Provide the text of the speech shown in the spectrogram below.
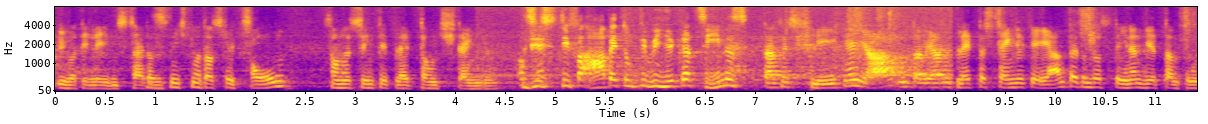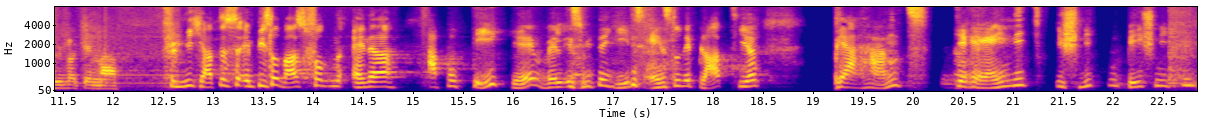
Ah. über die Lebenszeit. Also es ist nicht nur das Rhizom, sondern es sind die Blätter und Stängel. Das ist die Verarbeitung, die wir hier gerade sehen. Das, Das ist Pflege, ja, und da werden Blätterstängel geerntet und aus denen wird dann Pulver gemacht. für mich hat das ein bisschen was von einer Apotheke, weil es wird ja jedes einzelne Blatt hier per Hand gereinigt, geschnitten, beschnitten.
